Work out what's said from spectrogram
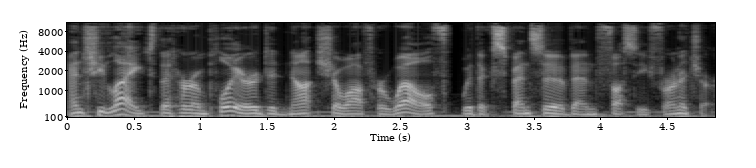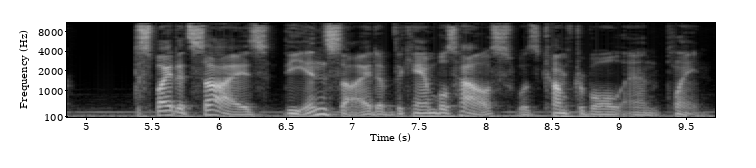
and she liked that her employer did not show off her wealth with expensive and fussy furniture. Despite its size, the inside of the Campbell's house was comfortable and plain.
